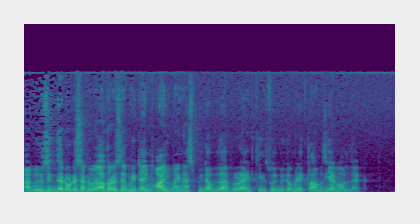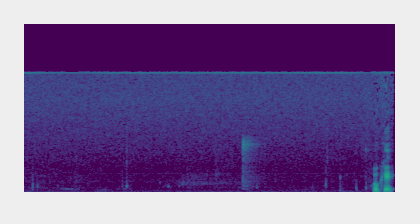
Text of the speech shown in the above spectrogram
I am using the notation otherwise every time i minus p w I have to write things will become very clumsy and all that. Okay.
